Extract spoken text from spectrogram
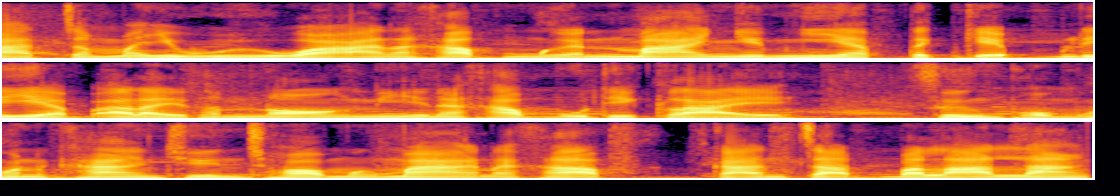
อาจจะไม่หวือหวานะครับ เหมือนมาเงียบๆแต่เก็บเรียบอะไรทำนองนี้นะครับวุฒิไกรซึ่งผมค่อนข้างชื่นชอบมากๆนะครับ การจัดบาลานซ์ร่าง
